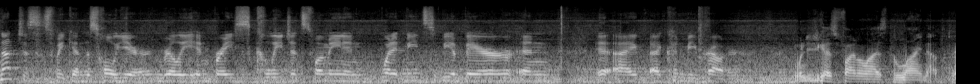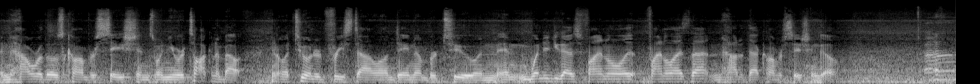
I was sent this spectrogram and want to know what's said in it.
not just this weekend, this whole year, and really embrace collegiate swimming and what it means to be a bear, and it, I, I couldn't be prouder. When did you guys finalize the lineup, and how were those conversations when you were talking about, you know, a 200 freestyle on day number two, and, and when did you guys final, finalize that, and how did that conversation go? Uh,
